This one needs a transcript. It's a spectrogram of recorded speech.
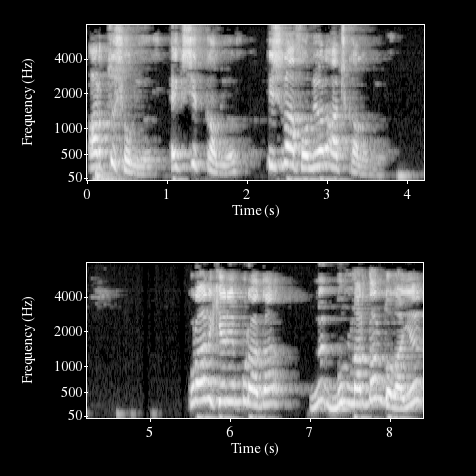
artış oluyor, eksik kalıyor, israf oluyor, aç kalınıyor. Kur'an-ı Kerim burada bunlardan dolayı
